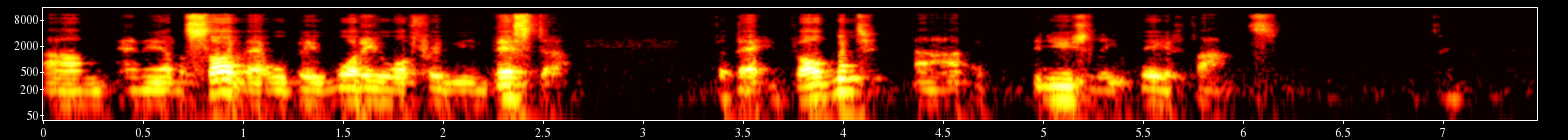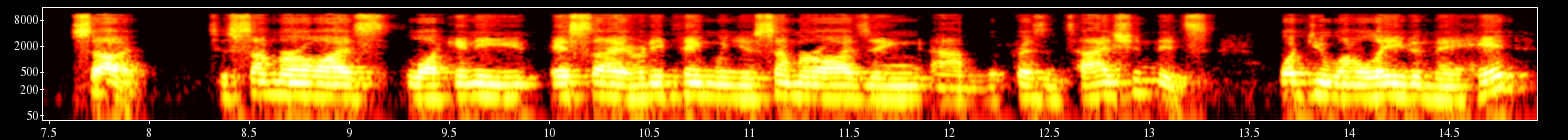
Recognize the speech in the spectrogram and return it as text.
Um, and the other side of that will be what are you offering the investor for that involvement, uh, usually their funds. So to summarise, like any essay or anything, when you're summarising um, the presentation, it's what do you want to leave in their head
